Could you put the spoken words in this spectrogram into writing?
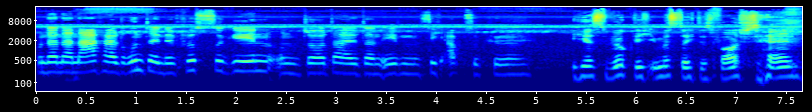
Und dann danach halt runter in den Fluss zu gehen und dort halt dann eben sich abzukühlen. Hier ist wirklich, ihr müsst euch das vorstellen.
